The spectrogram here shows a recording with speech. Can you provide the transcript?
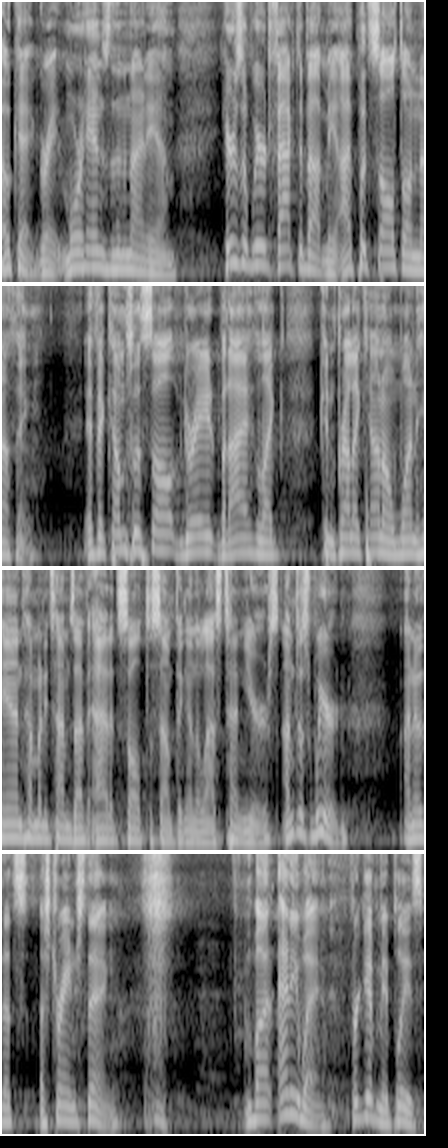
Okay, great. More hands than 9 a.m. Here's a weird fact about me I put salt on nothing. If it comes with salt, great, but I like can probably count on one hand how many times I've added salt to something in the last 10 years. I'm just weird. I know that's a strange thing. But anyway, forgive me, please.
